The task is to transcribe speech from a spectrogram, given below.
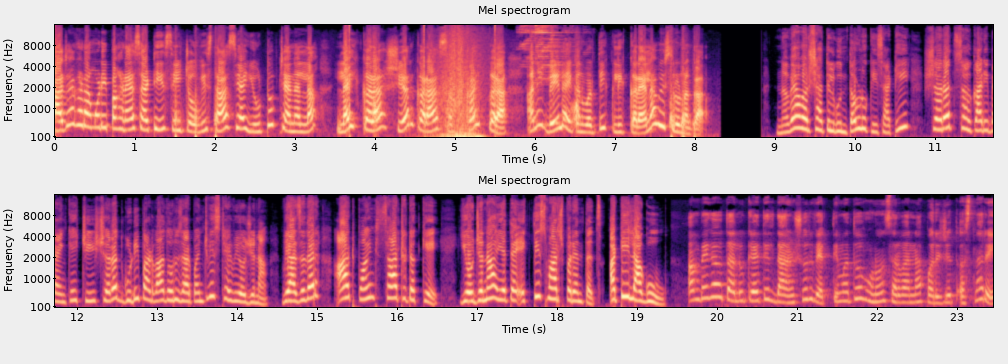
ताज्या घडामोडी पाहण्यासाठी सी चोवीस तास या यूट्यूब चॅनलला लाईक करा शेअर करा सबस्क्राईब करा आणि बेल आयकॉनवरती क्लिक करायला विसरू नका. नव्या वर्षातील गुंतवणुकीसाठी शरद सहकारी बँकेची शरद गुढीपाडवा दोन हजार पंचवीस ठेव योजना. व्याजदर आठ पॉईंट साठ टक्के. योजना येत्या एकतीस मार्च पर्यंतच अटी लागू. आंबेगाव तालुक्यातील दानशूर व्यक्तिमत्व म्हणून सर्वांना परिचित असणारे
